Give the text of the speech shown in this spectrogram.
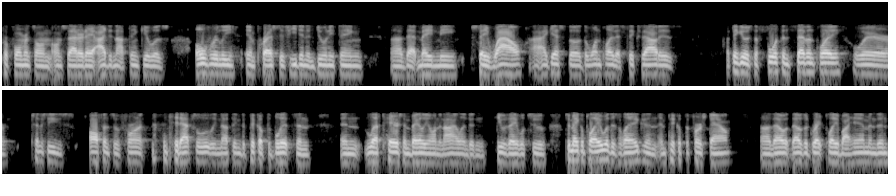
performance on on Saturday. I did not think it was overly impressive. He didn't do anything uh, that made me say wow. I guess the the one play that sticks out is I think it was the fourth and seven play where Tennessee's offensive front did absolutely nothing to pick up the blitz and and left Harrison Bailey on an island and he was able to to make a play with his legs and, and pick up the first down. Uh, that that was a great play by him. And then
